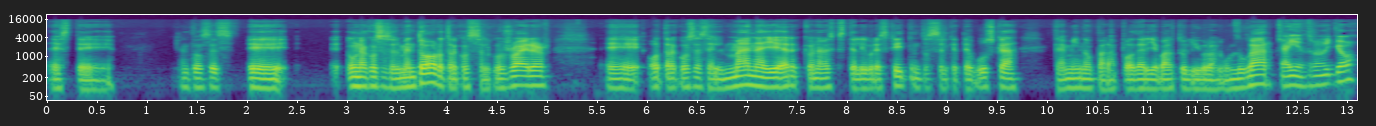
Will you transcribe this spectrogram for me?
Este, entonces, eh, una cosa es el mentor, otra cosa es el ghostwriter, eh, otra cosa es el manager, que una vez que esté el libro escrito, entonces el que te busca camino para poder llevar tu libro a algún lugar. Ahí entro yo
